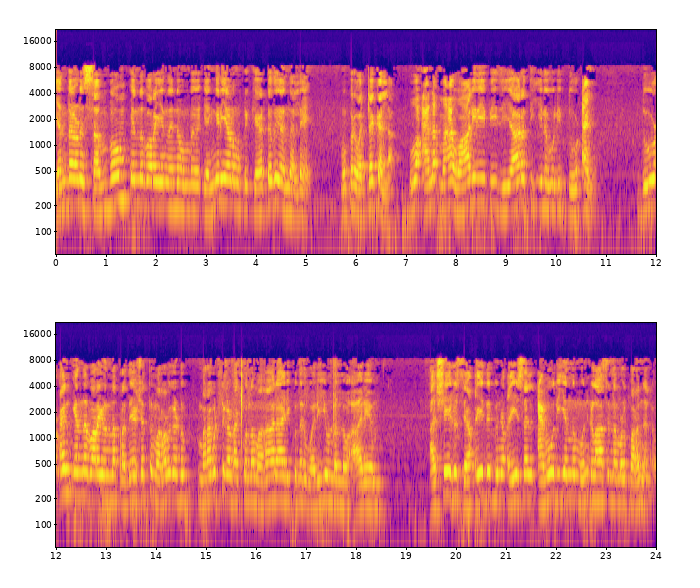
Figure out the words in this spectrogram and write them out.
എന്താണ് സംഭവം എന്ന് പറയുന്നതിന് മുമ്പ് എങ്ങനെയാണ് മൂപ്പര് കേട്ടത് എന്നല്ലേ? മൂപ്പര് ഒറ്റക്കല്ല. എന്ന് പറയുന്ന പ്രദേശത്ത് മറവ് കണ്ടു മറവിട്ട് കിടക്കുന്ന മഹാനായിരിക്കുന്ന ഒരു വലിയുണ്ടല്ലോ ആരെയും അഷേഖ് സയ്യിദ് ബിൻ ഈസൽ അമൂദി എന്ന് മുൻ ക്ലാസ്സിൽ നമ്മൾ പറഞ്ഞല്ലോ.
